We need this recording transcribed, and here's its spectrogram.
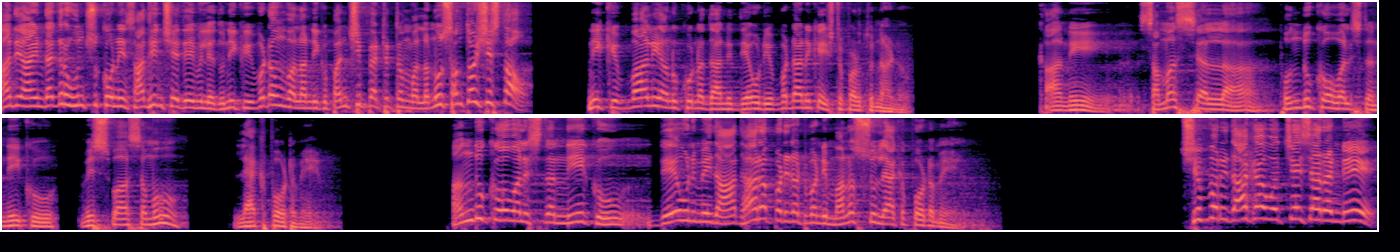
అది ఆయన దగ్గర ఉంచుకొని సాధించేదేమీ లేదు. నీకు ఇవ్వడం వల్ల నీకు పంచి పెట్టడం వల్ల నువ్వు సంతోషిస్తావు. నీకు ఇవ్వాలి అనుకున్న దాన్ని దేవుడు ఇవ్వడానికే ఇష్టపడుతున్నాడు. కానీ సమస్యల్లా పొందుకోవలసిన నీకు విశ్వాసము లేకపోవటమే. అందుకోవలసిన నీకు దేవుని మీద ఆధారపడినటువంటి మనస్సు లేకపోవటమే. చివరి దాకా వచ్చేశారండి.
